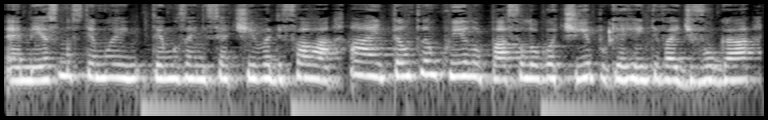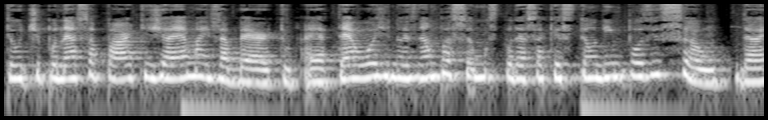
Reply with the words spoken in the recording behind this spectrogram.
é, mesmos temos, temos a iniciativa de falar, ah, então tranquilo, passa o logotipo que a gente vai divulgar. Então, tipo, nessa parte já é mais aberto. Aí, até hoje nós não passamos por essa questão de imposição, da,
